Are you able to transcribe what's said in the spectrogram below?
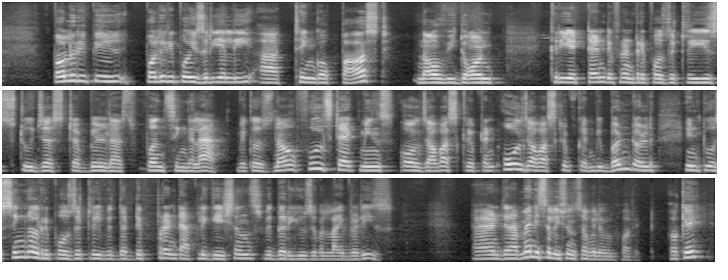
Polyrepo polyrepo is really a thing of past. Now we don't create 10 different repositories to just uh, build us one single app because now full stack means all javascript and all javascript can be bundled into a single repository with the different applications with the reusable libraries. And there are many solutions available for it okay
